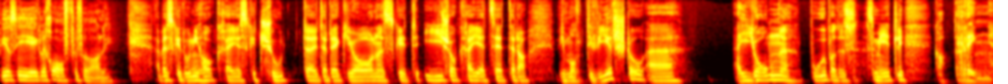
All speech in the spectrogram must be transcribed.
Wir sind eigentlich offen für alle. Aber es gibt Unihockey, es gibt Shooten in der Region, es gibt Eishockey etc. Wie motivierst du äh, einen jungen Bub oder ein Mädchen ringen?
